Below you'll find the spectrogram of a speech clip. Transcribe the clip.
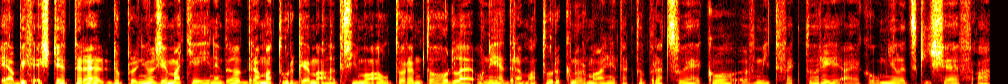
Já bych ještě teda doplnil, že Matěj nebyl dramaturgem, ale přímo autorem tohodle. On je dramaturg, normálně takto pracuje jako v Meat Factory a jako umělecký šéf a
